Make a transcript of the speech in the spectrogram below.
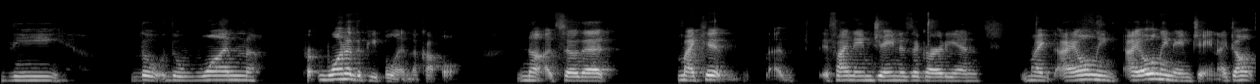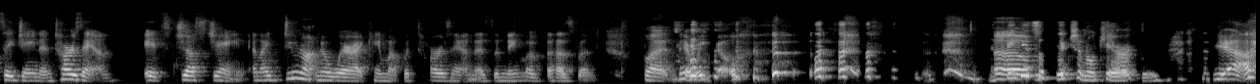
the the the one one of the people in the couple. Not so that my kid if i name jane as a guardian my i only i only name jane. I don't say jane and tarzan. It's just jane. And i do not know where i came up with tarzan as the name of the husband but there we go. I think um, it's a fictional character. yeah.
